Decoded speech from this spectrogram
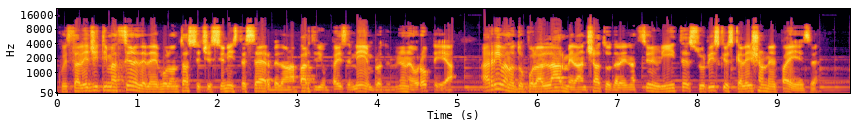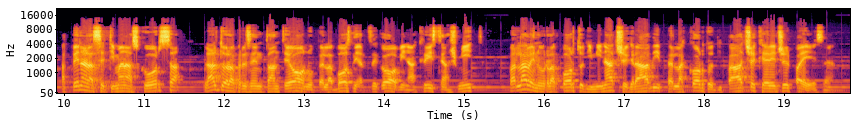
Questa legittimazione delle volontà secessioniste serbe da una parte di un paese membro dell'Unione Europea arrivano dopo l'allarme lanciato dalle Nazioni Unite sul rischio escalation nel paese. Appena la settimana scorsa, l'alto rappresentante ONU per la Bosnia-Herzegovina, Christian Schmidt, parlava in un rapporto di minacce gravi per l'accordo di pace che regge il paese.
